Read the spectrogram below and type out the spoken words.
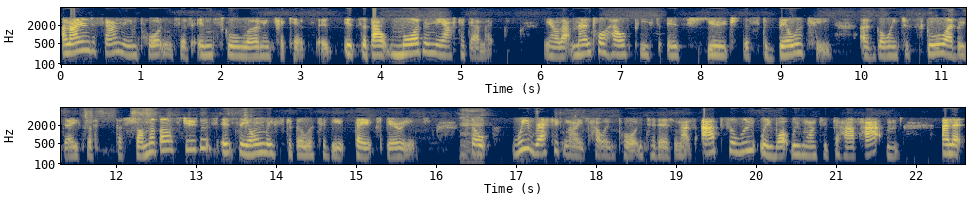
and I understand the importance of in-school learning for kids. It, it's about more than the academics. You know, that mental health piece is huge. The stability of going to school every day for, for some of our students, it's the only stability they experience. Mm-hmm. So we recognize how important it is, and that's absolutely what we wanted to have happen. And at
